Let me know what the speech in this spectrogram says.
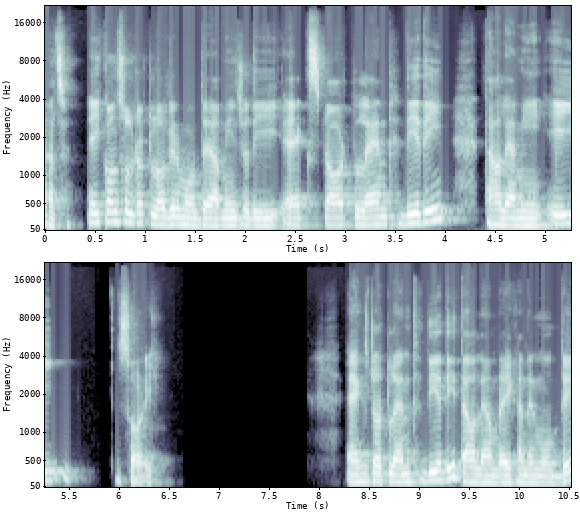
আচ্ছা এই কনসোল ডট লগের মধ্যে আমি যদি এক্স ডট লেন্থ দিয়ে দিই, তাহলে আমি এই সরি এক্স ডট লেন্থ দিয়ে দিই, তাহলে আমরা এখানের মধ্যে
